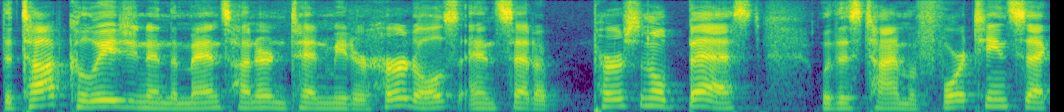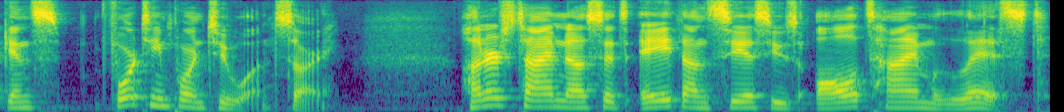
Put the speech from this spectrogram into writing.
the top collegian in the men's 110 meter hurdles, and set a personal best with his time of 14 seconds, 14.21. Sorry. Hunter's time now sits eighth on CSU's all-time list.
